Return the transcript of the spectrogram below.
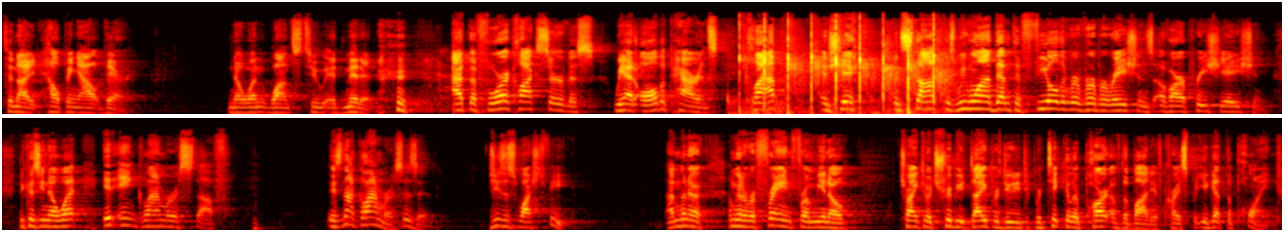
tonight helping out there? No one wants to admit it. At the four o'clock service, we had all the parents clap and shake and stomp because we wanted them to feel the reverberations of our appreciation. Because you know what? It ain't glamorous stuff. It's not glamorous, is it? Jesus washed feet. I'm going to I'm gonna refrain from, you know, trying to attribute diaper duty to a particular part of the body of Christ, but you get the point.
